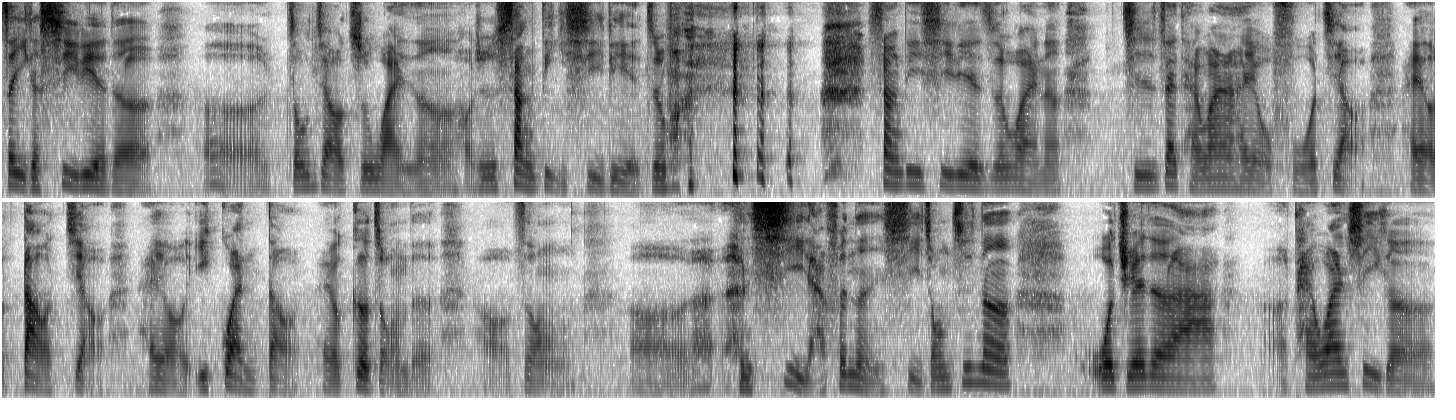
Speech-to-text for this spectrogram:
这一个系列的呃宗教之外呢，好就是上帝系列之外，上帝系列之外呢。其实，在台湾还有佛教，还有道教，还有一贯道，还有各种的哦，这种呃很细啊，分得很细。总之呢，我觉得啊，呃，台湾是一个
